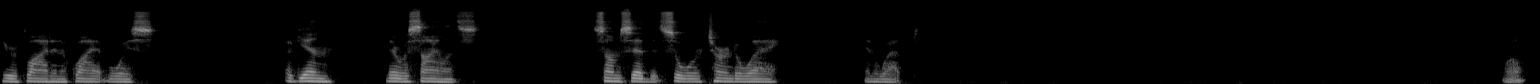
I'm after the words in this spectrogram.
he replied in a quiet voice. Again there was silence. Some said that Sorlle turned away and wept. Well,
